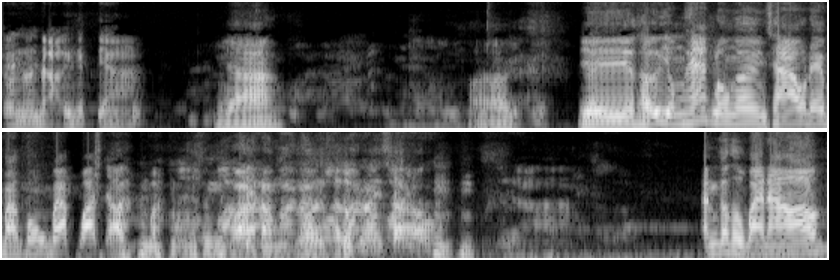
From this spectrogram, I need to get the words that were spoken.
Cho nó đỡ vất vả dạ. Trời ơi. vậy thử giọng hát luôn ơi sao để bà con bác quá trời mà. Quá đông rồi thử rồi sao. Dạ. anh có thuộc bài nào không?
